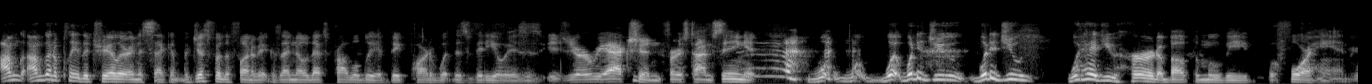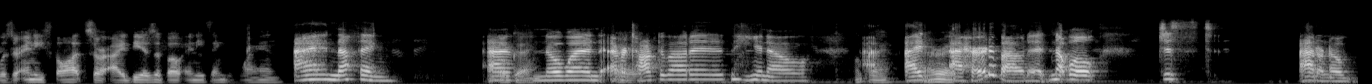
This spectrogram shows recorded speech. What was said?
I'm I'm gonna play the trailer in a second, but just for the fun of it, because I know that's probably a big part of what this video is. Is, is your reaction first time seeing it? What, what what what did you what did you what had you heard about the movie beforehand? Was there any thoughts or ideas about anything beforehand? I nothing. I, Okay. No one ever Alright. talked about it. You know, Okay, I All right. I heard about it. No, well, just I don't know.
